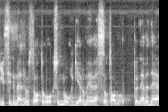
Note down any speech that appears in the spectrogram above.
i sine medlemsstater, og også Norge gjennom EØS-avtalen opplever det.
